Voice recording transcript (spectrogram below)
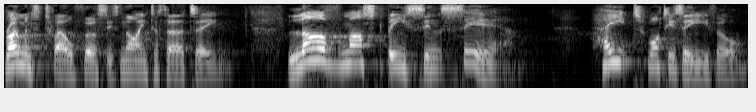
Romans 12 verses 9 to 13. Love must be sincere. Hate what is evil.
